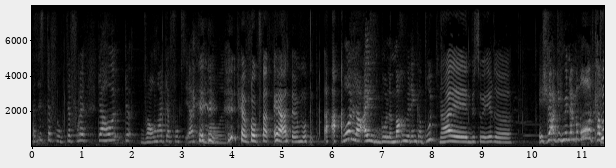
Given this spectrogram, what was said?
Das ist der Fuchs. Der, Fre der, Hol- der Warum hat der Fuchs Erde im Maul? Der Fuchs hat Erde im Mund. Voila, Eisengolem. Machen wir den kaputt? Nein, bist du irre. Ich schlag dich mit einem Brot Du kaputt.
